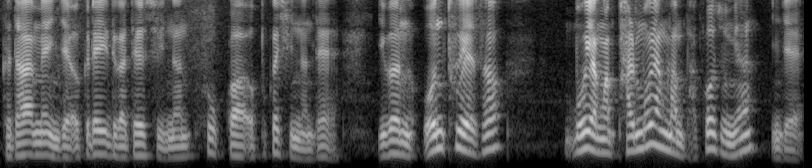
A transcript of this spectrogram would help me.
그 다음에 이제 업그레이드가 될 수 있는 훅과 어퍼컷이 있는데 이건 one, two에서 모양만 팔 모양만 바꿔주면 이제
